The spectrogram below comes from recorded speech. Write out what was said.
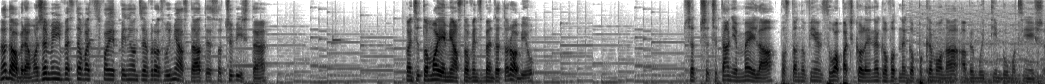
No dobra, możemy inwestować swoje pieniądze w rozwój miasta, to jest oczywiste. W końcu to moje miasto, więc będę to robił. Przed przeczytaniem maila postanowiłem złapać kolejnego wodnego Pokemona, aby mój team był mocniejszy.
